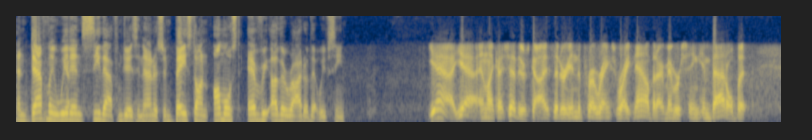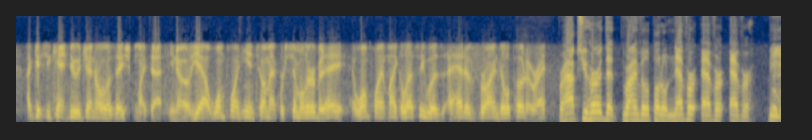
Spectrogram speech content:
And definitely we didn't see that from Jason Anderson based on almost every other rider that we've seen. Yeah, yeah, and like I said, there's guys that are in the pro ranks right now that I remember seeing him battle, but I guess you can't do a generalization like that. You know, yeah, at one point he and Tomac were similar, but hey, at one point Michael Essie was ahead of Ryan Villopoto, right? Perhaps you heard that Ryan Villopoto never, ever, ever beat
